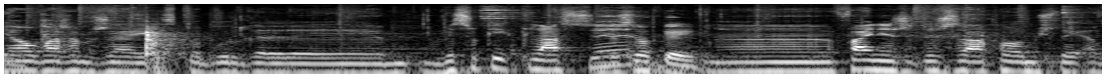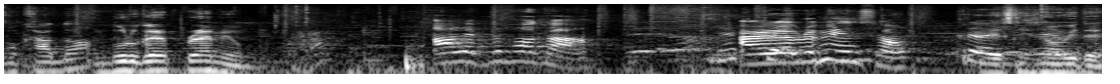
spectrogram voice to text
Ja uważam, że jest to burger y, wysokiej klasy. Wysokiej. E, fajnie, że też załapało mi się tutaj awokado. Burger premium. Ale pychota. Ale dobre mięso. Jest niesamowity.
